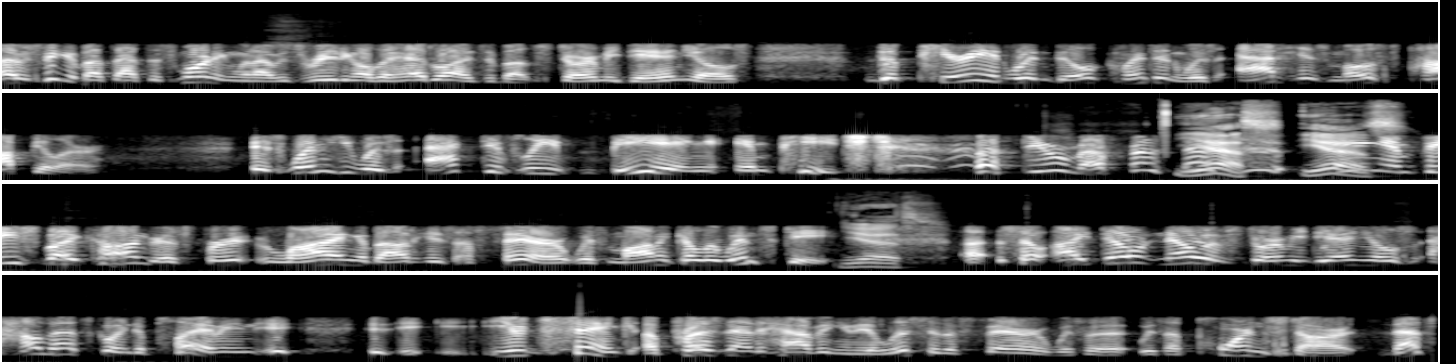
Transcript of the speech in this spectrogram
I was thinking about that this morning when I was reading all the headlines about Stormy Daniels. The period when Bill Clinton was at his most popular is when he was actively being impeached. Do you remember that? Yes, yes. Being impeached by Congress for lying about his affair with Monica Lewinsky. Yes. Uh, so I don't know if Stormy Daniels how that's going to play. I mean, it, you'd think a president having an illicit affair with a with a porn star that's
